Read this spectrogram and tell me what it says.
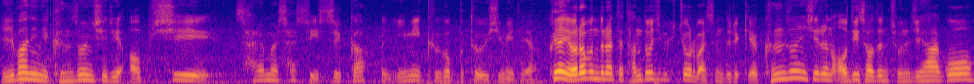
일반인이 근손실이 없이 삶을 살 수 있을까? 이미 그것부터 의심이 돼요. 그냥 여러분들한테 단도직입적으로 말씀드릴게요. 근손실은 어디서든 존재하고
